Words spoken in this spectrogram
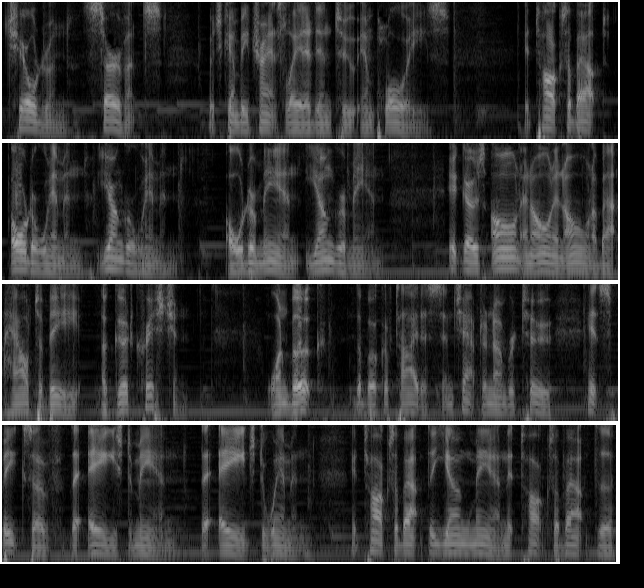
children, servants, which can be translated into employees. It talks about older women, younger women, older men, younger men. It goes on and on and on about how to be a good Christian. One book, the book of Titus, in chapter number 2, it speaks of the aged men, the aged women. It talks about the young men. It talks about the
